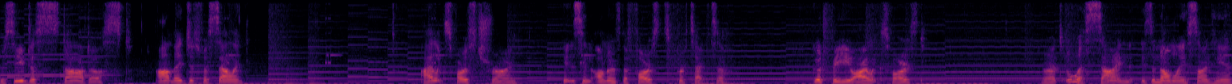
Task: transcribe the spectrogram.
Received a Stardust. Aren't they just for selling? Ilex Forest Shrine. It's in honour of the forest's protector. Good for you, Ilex Forest. Right, oh, a sign. Is there normally a sign here?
